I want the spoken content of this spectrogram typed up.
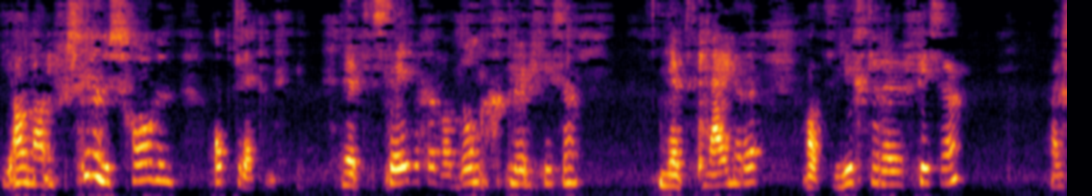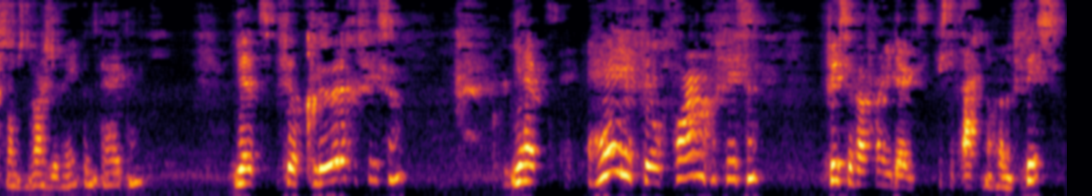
die allemaal in verschillende scholen optrekken. Je hebt stevige, wat donker gekleurde vissen. Je hebt kleinere, wat lichtere vissen, waar je soms dwars doorheen kunt kijken. Je hebt veelkleurige vissen. Je hebt hele veelvormige vissen. Vissen waarvan je denkt, is dat eigenlijk nog wel een vis?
